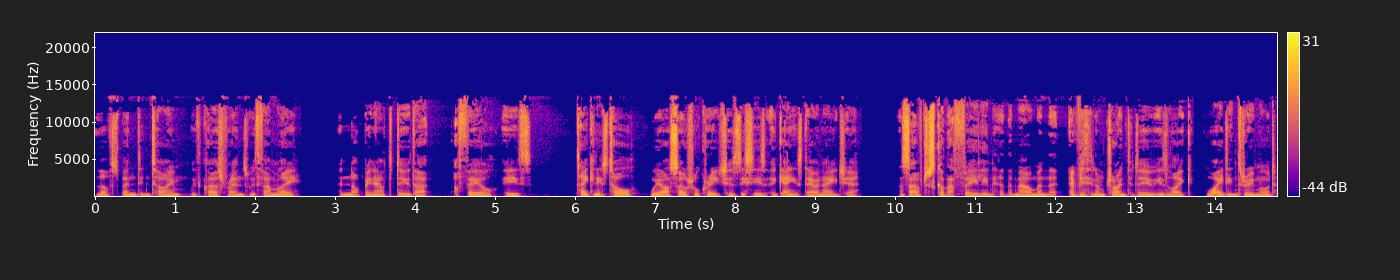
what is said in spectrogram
love spending time with close friends, with family, and not being able to do that, I feel, is taking its toll. We are social creatures, this is against our nature. And so I've just got that feeling at the moment that everything I'm trying to do is like wading through mud.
